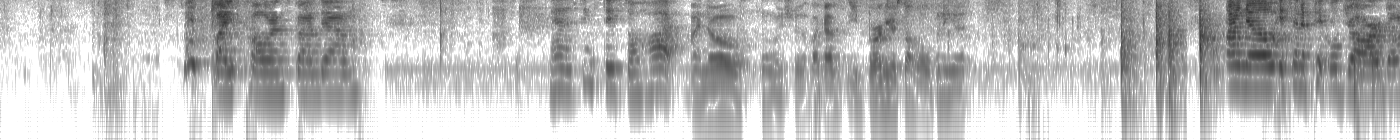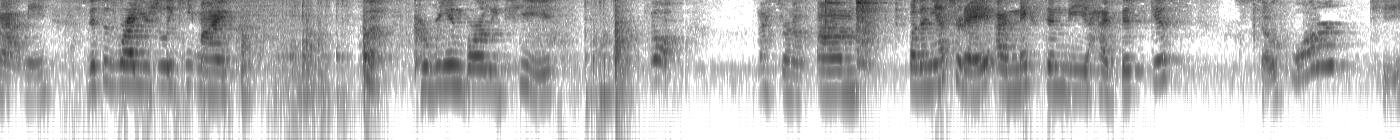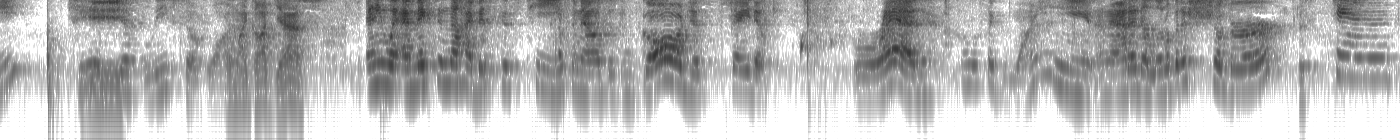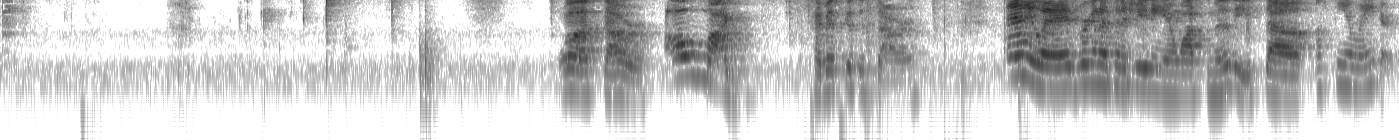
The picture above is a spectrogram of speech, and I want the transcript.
my spice tolerance gone down? Man, this thing stays so hot. I know. Holy shit. Like, as you burn yourself opening it. I know, it's in a pickle jar, don't at me. This is where I usually keep my ugh, Korean barley tea. Oh, my sternum. Um, but then yesterday I mixed in the hibiscus soak water tea. Tea is just leaf soak water. Oh my god, yes. Anyway, I mixed in the hibiscus tea, so now it's this gorgeous shade of red. Oh, it looks like wine. And added a little bit of sugar. Just Cheers. Well, that's sour. Oh my. Hibiscus is sour. Anyways, we're gonna finish eating and watch the movie, so I'll see you later.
